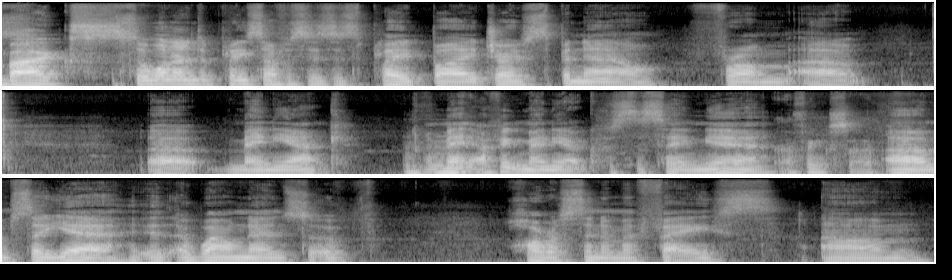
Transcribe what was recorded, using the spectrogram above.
scumbags. So one of the police officers is played by Joe Spinell from uh, uh, Maniac. Mhm. Ma- I think Maniac was the same year. I think so. Um, so yeah, a well known sort of horror cinema face. Um,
